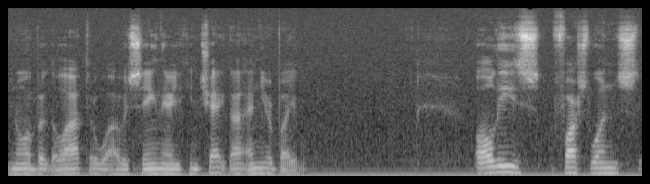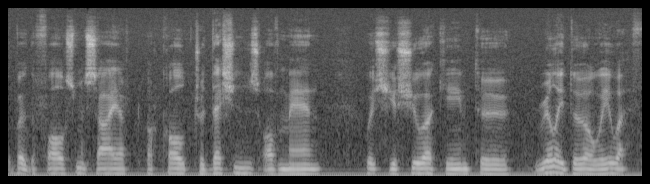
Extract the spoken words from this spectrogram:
you know, about the latter, what I was saying there. You can check that in your Bible. All these first ones about the false Messiah are called traditions of men, which Yeshua came to really do away with.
